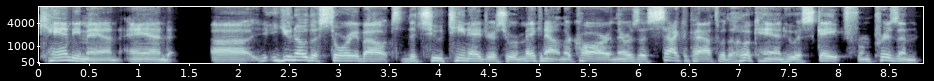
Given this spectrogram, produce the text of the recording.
Candyman, and uh, you know the story about the two teenagers who were making out in their car, and there was a psychopath with a hook hand who escaped from prison,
